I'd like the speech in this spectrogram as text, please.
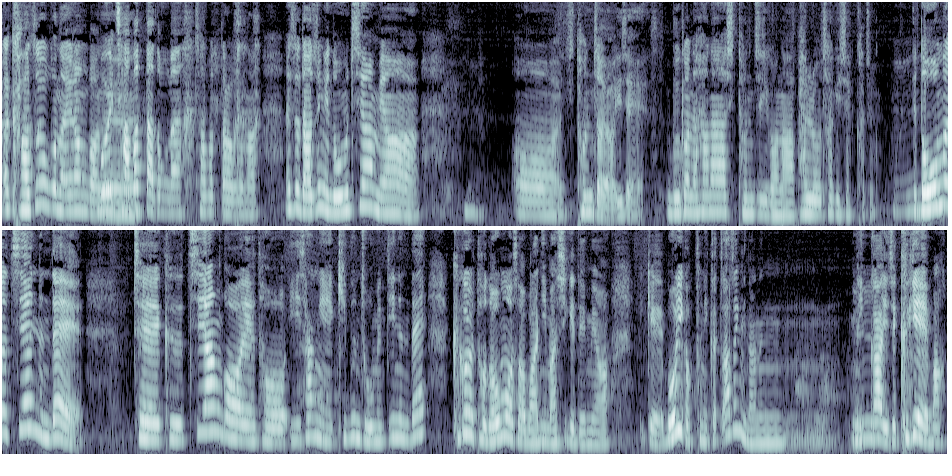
아, 가져오거나 이런 거는 뭘 잡았다던가. 잡았다거나 그래서 나중에 너무 취하면 어 던져요 이제 물건을 하나씩 던지거나 발로 차기 시작하죠 근데 너무 취했는데 제 그 취한 거에 더 이상의 기분 좋으면 뛰는데 그걸 더 넘어서 많이 마시게 되면 이게 머리가 아프니까 짜증이 나는니까 이제 그게 막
